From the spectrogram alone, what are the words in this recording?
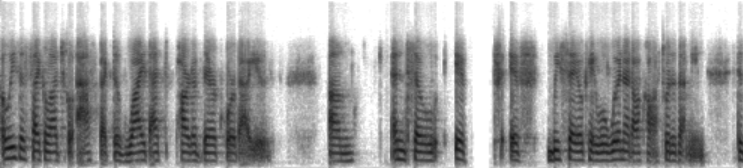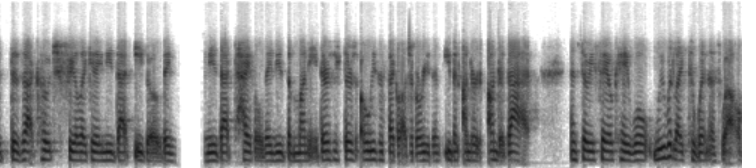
always a psychological aspect of why that's part of their core values. Um, and so if if we say, okay, well, win at all costs, what does that mean? Does, does that coach feel like they need that ego? They need that title. They need the money. There's there's always a psychological reason, even under under that. And so we say, okay, well, we would like to win as well.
